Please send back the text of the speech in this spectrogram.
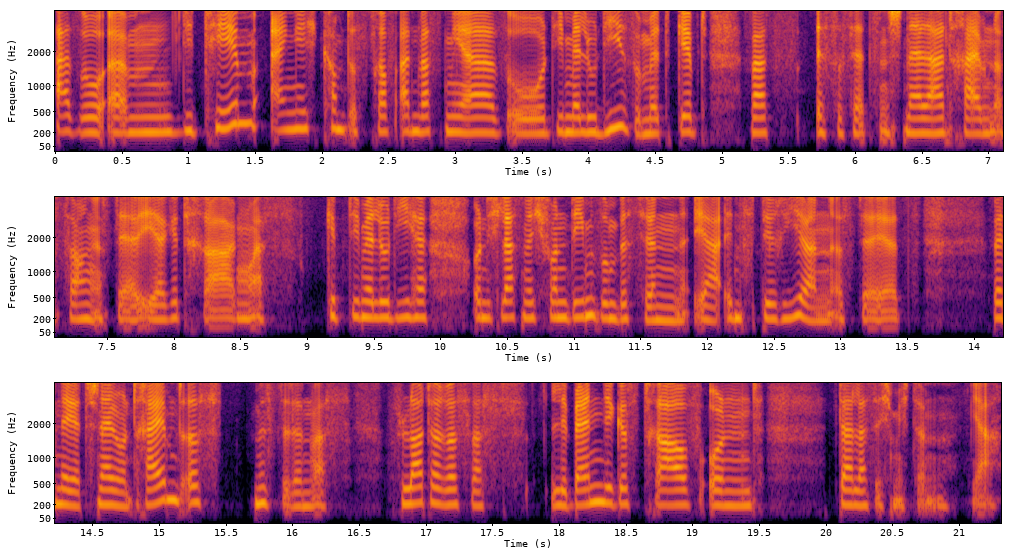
Also ähm, die Themen, eigentlich kommt es darauf an, was mir so die Melodie so mitgibt. Was ist das jetzt ein schneller, treibender Song? Ist der eher getragen? Was gibt die Melodie her? Und ich lasse mich von dem so ein bisschen ja, inspirieren. Ist der jetzt wenn der jetzt schnell und treibend ist, müsste dann was Flotteres, was Lebendiges drauf und da lasse ich mich dann ja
